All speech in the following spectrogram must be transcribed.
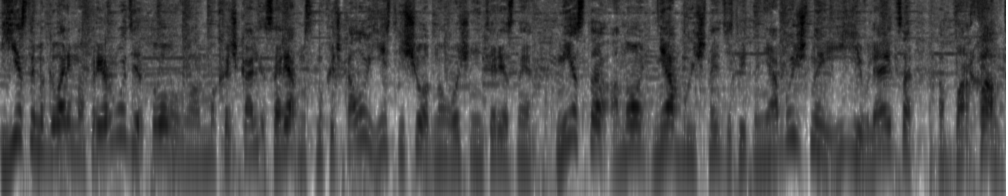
Если мы говорим о природе, то в Махачкале, рядом с Махачкалой есть еще одно очень интересное место. Оно необычное, действительно необычное и является Барханом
